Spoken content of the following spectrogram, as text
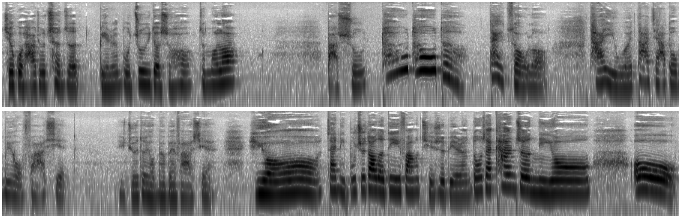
结果他就趁着别人不注意的时候，怎么了？把书偷偷的。带走了，他以为大家都没有发现。你觉得有没有被发现？有，在你不知道的地方，其实别人都在看着你哦。哦，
